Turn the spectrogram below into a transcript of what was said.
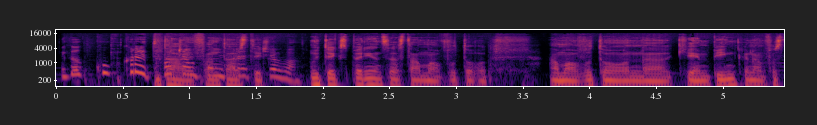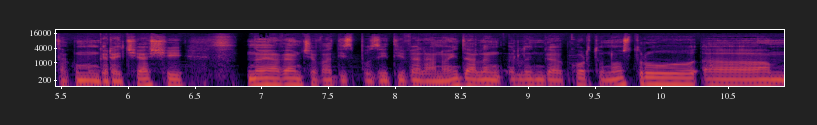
Adică concret, da, facem concret ceva. Uite, experiența asta am avut-o, am avut-o în uh, camping când am fost acum în Grecia și noi aveam ceva dispozitive la noi, dar lângă, lângă cortul nostru uh,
